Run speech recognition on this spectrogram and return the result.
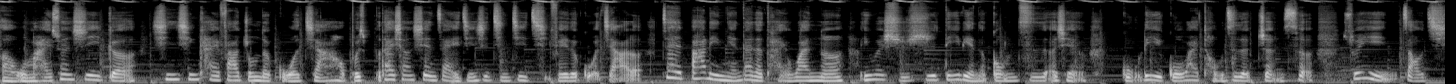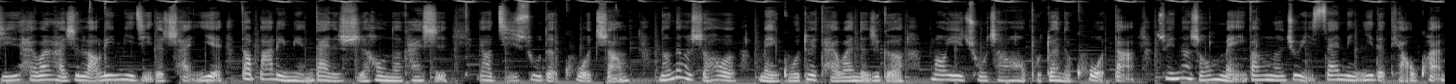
呃，我们还算是一个新兴开发中的国家哈，不不太像现在已经是经济起飞的国家了。在八零年代的台湾呢，因为实施低廉的工资，而且鼓励国外投资的政策，所以早期台湾还是劳力密集的产业。到八零年代的时候呢，开始要急速的扩张。然后那个时候，美国对台湾的这个贸易出张哈不断的扩大，所以那时候美方呢就以三零一的条款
